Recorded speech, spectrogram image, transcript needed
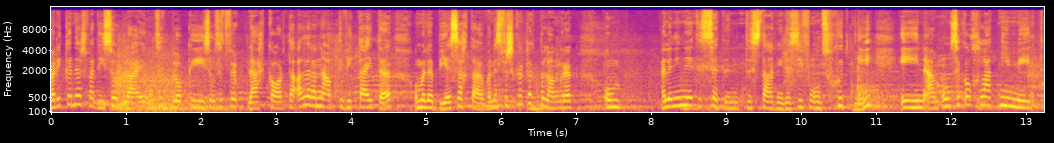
maar die kinders wat hierso bly, ons het blokkies, ons het verlegkaarte, allerlei aktiwiteite om hulle besig te hou want dit is verskriklik belangrik om hulle nie net te sit en te staar nie. Dis nie vir ons goed nie en um, ons sukkel glad nie met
